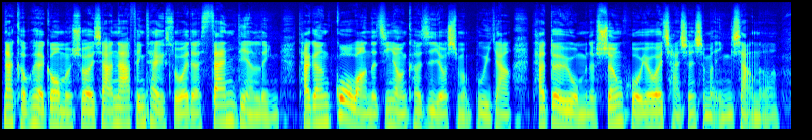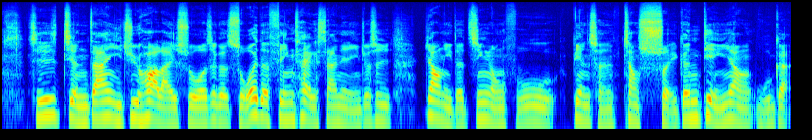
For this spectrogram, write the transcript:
那可不可以跟我们说一下，那 FinTech 所谓的三点零，它跟过往的金融科技有什么不一样？它对于我们的生活又会产生什么影响呢？其实简单一句话来说，这个所谓的 FinTech 三点零，就是让你的金融服务变成像水。水跟电一样无感，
